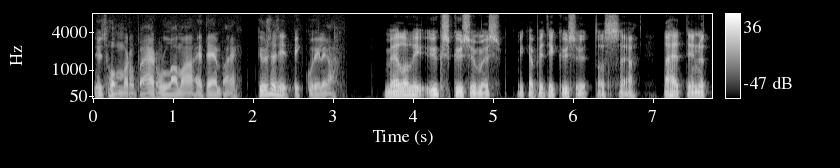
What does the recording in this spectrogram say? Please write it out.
nyt homma rupeaa rullaamaan eteenpäin. Kyllä se siitä pikkuhiljaa. Meillä oli yksi kysymys, mikä piti kysyä tuossa, ja lähdettiin nyt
